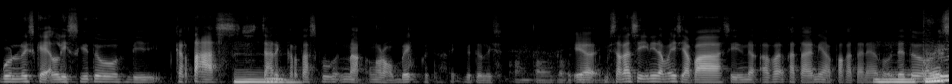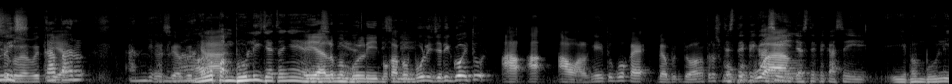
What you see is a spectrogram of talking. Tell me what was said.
gue nulis kayak list gitu di kertas, Hmm. cari kertas gue, nah ngerobek gue tarik, gue tulis. Kontol. Ya misalkan si ini namanya siapa, si ini apa katanya apa katanya apa, Hmm, udah tuh. terus? Gue gabut, kata iya. lu. Oh, lu pembuli jatuhnya ya? iya lu ya? pembuli Bukan sini. pembuli, jadi gue itu a- a- awalnya itu gue kayak gabut doang terus mau gue Justifikasi, buang. justifikasi. Iya pembuli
